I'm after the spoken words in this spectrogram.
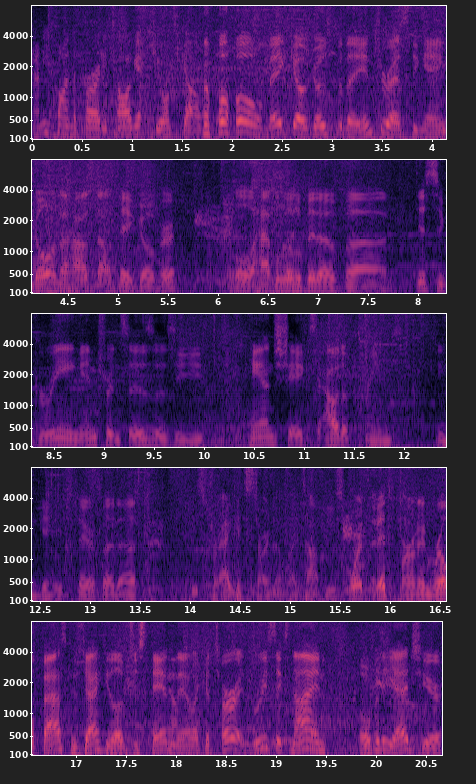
Can he find the priority target? Q on to Gala. Oh, Meiko goes for the interesting angle on the hostile takeover. We'll have a little bit of uh, disagreeing entrances as he handshakes out of Creme's engage there, but uh, this dragon started up by Top Esports, and it's burning real fast because JackeyLove's just standing there like a turret. 369 over the edge here.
